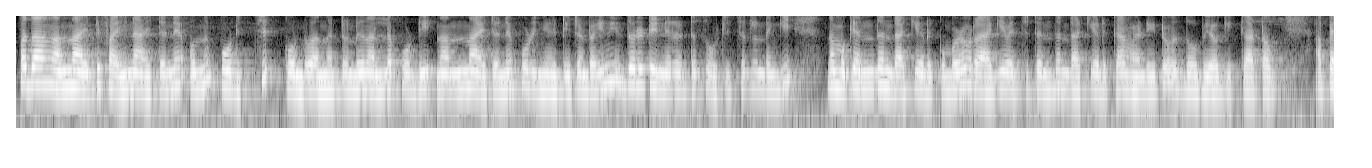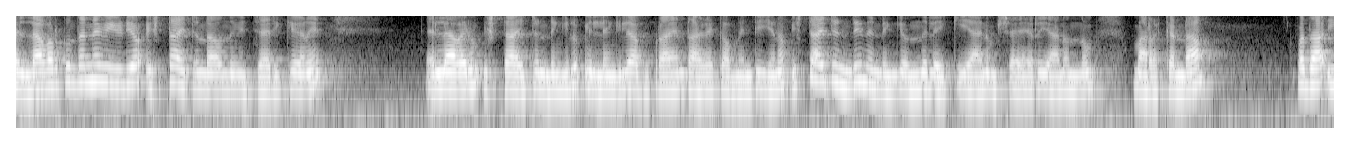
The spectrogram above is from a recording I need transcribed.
അപ്പോൾ അത് നന്നായിട്ട് ഫൈനായിട്ട് തന്നെ ഒന്ന് പൊടിച്ച് കൊണ്ടുവന്നിട്ടുണ്ട്. നല്ല പൊടി നന്നായിട്ട് തന്നെ പൊടിഞ്ഞ് കിട്ടിയിട്ടുണ്ട്. ഇനി ഇതൊരു ടിന്നിലിട്ട് സൂക്ഷിച്ചിട്ടുണ്ടെങ്കിൽ നമുക്ക് എന്തുണ്ടാക്കി എടുക്കുമ്പോഴും റാഗി വെച്ചിട്ട് എന്തുണ്ടാക്കി എടുക്കാൻ വേണ്ടിയിട്ട് ഇത് ഉപയോഗിക്കാം കേട്ടോ. അപ്പോൾ എല്ലാവർക്കും തന്നെ വീഡിയോ ഇഷ്ടമായിട്ടുണ്ടാവുമെന്ന് വിചാരിക്കുകയാണ് എല്ലാവരും ഇഷ്ടമായിട്ടുണ്ടെങ്കിലും ഇല്ലെങ്കിലും അഭിപ്രായം താഴെ കമന്റ് ചെയ്യണം. ഇഷ്ടമായിട്ടുണ്ടെന്നുണ്ടെങ്കിൽ ഒന്ന് ലൈക്ക് ചെയ്യാനും ഷെയർ ചെയ്യാനൊന്നും മറക്കണ്ട. അപ്പോൾ അതാ ഈ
